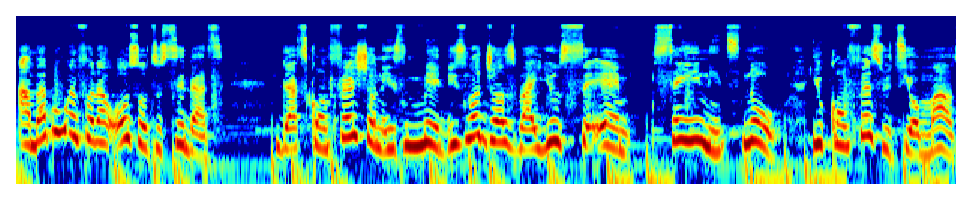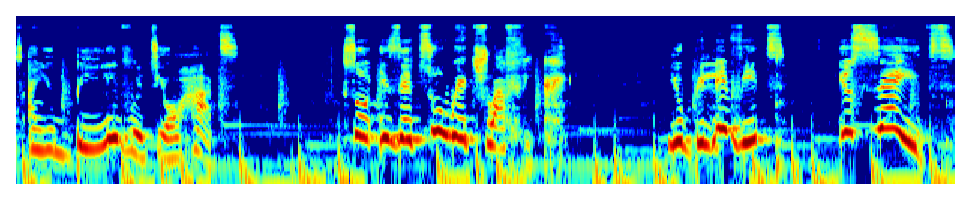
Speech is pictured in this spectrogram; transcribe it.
And bible went further also to say that that confession is made it's not just by you say, um, saying it no you confess with your mouth and you believe with your heart so it's a two-way traffic. You believe it, you say it.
